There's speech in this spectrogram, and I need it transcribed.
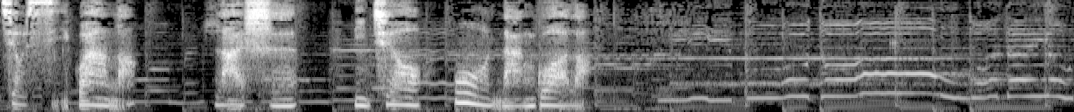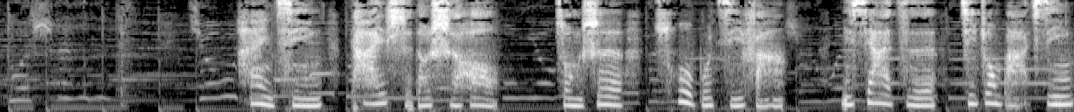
就习惯了，那时你就不难过了。”爱情开始的时候，总是猝不及防，一下子击中靶心，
